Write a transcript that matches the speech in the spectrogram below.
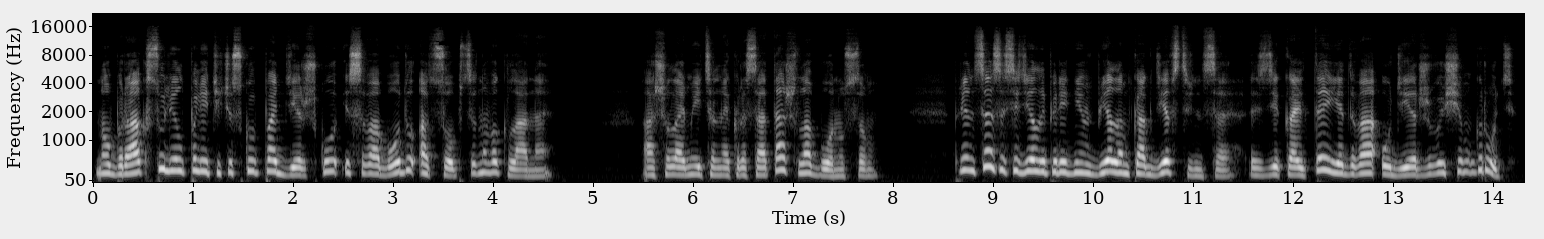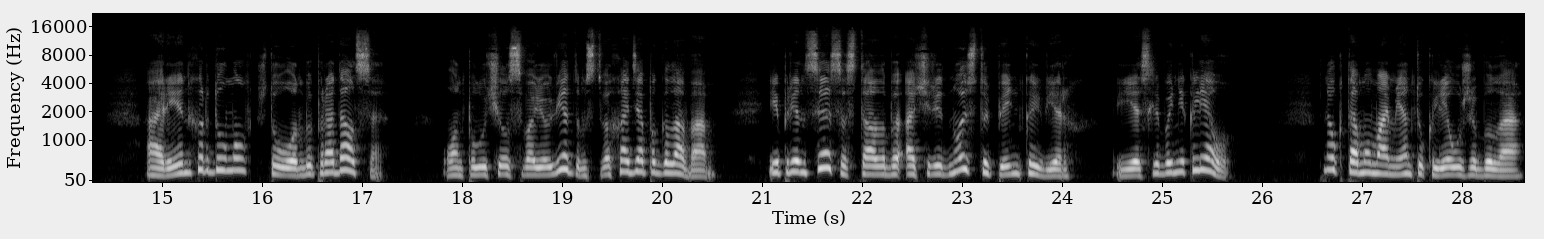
Но брак сулил политическую поддержку и свободу от собственного клана. Ошеломительная красота шла бонусом. Принцесса сидела перед ним в белом, как девственница, с декольте, едва удерживающим грудь. А Рейнхард думал, что он бы продался. Он получил свое ведомство, ходя по головам, и принцесса стала бы очередной ступенькой вверх, если бы не Клео. Но к тому моменту Клео уже была.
